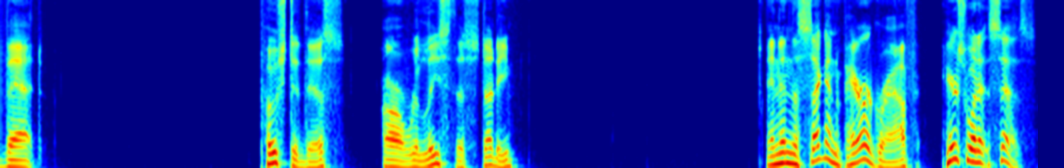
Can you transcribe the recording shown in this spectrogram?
that posted this or released this study. And in the second paragraph, here's what it says.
